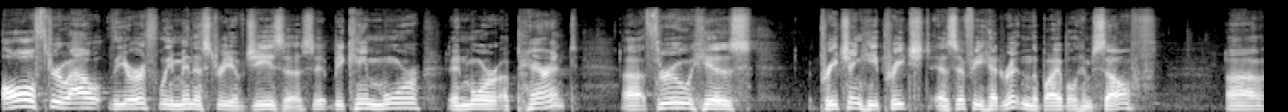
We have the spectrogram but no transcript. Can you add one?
All throughout the earthly ministry of Jesus, it became more and more apparent uh, through his preaching. He preached as if he had written the Bible himself. Uh,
